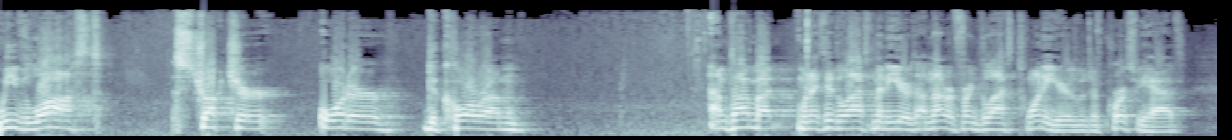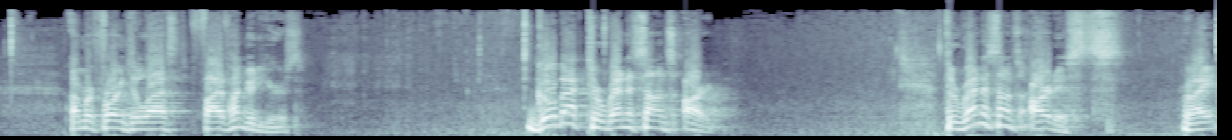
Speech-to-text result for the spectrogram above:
we've lost structure, order, decorum. I'm talking about, when I say the last many years, I'm not referring to the last 20 years, which of course we have. I'm referring to the last 500 years. Go back to Renaissance art. The Renaissance artists, right?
